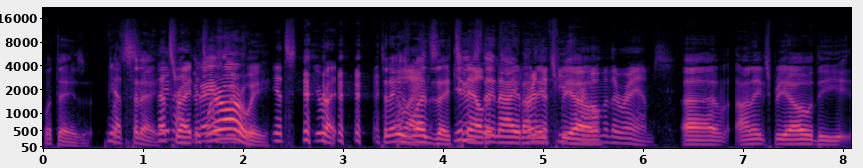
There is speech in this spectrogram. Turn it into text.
what day is it? Yeah, What's it's- today? that's right. It's Where are we? It's you're right. Today's LA. Wednesday. You Tuesday it. night We're on in the future HBO. home of the Rams. uh, on HBO, the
